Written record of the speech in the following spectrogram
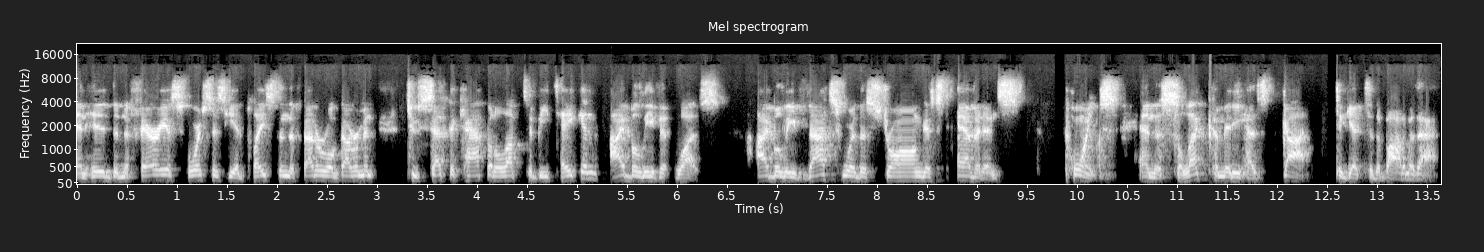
and his, the nefarious forces he had placed in the federal government to set the Capitol up to be taken? I believe it was. I believe that's where the strongest evidence points. And the select committee has got to get to the bottom of that.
